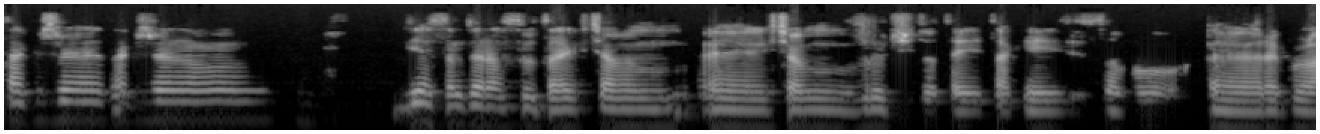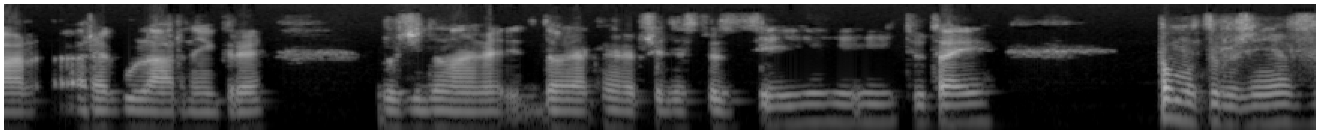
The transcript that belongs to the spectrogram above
także, także no, jestem teraz tutaj, chciałem, e, chciałbym wrócić do tej takiej znowu e, regular, regularnej gry, wrócić do, do jak najlepszej dyspozycji i tutaj pomóc drużynie w,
